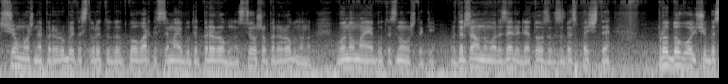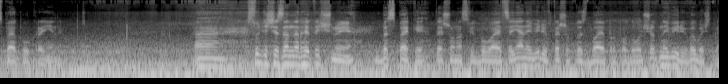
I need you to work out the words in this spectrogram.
що можна переробити, створити додаткову вартість, це має бути перероблено. З цього, що перероблено, воно має бути знову ж таки в державному резерві для того, щоб забезпечити продовольчу безпеку України. Е, Судячи з енергетичної безпеки, те, що у нас відбувається, я не вірю в те, що хтось дбає про продовольчу. От не вірю, вибачте.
